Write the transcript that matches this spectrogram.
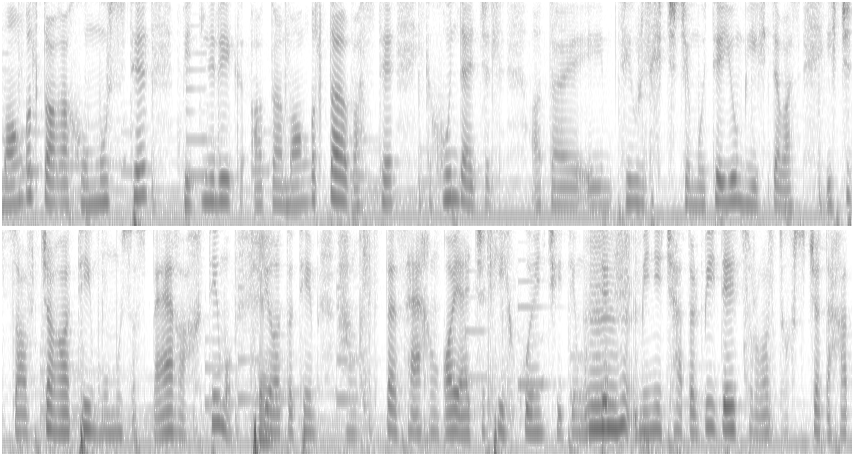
Монголд байгаа хүмүүс те бид нарыг одоо Монголдо бас те хүнд ажил одоо ийм цэвэрлэгч ч юм уу те юм хийхдээ бас ичид зовж байгаа тийм хүмүүс бас байгаа ах тийм үү? Би одоо тийм хангалттай сайхан гоё ажил хийхгүй юм ч гэдэг юм уу те. Миний чадвар би дээд сургууль төгсчөөд ахад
